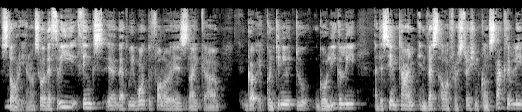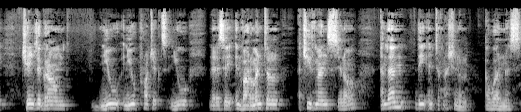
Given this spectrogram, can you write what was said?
story, you know. So the three things uh, that we want to follow is like, uh, go, continue to go legally, at the same time invest our frustration constructively, change the ground, new new projects, new let us say environmental achievements, you know, and then the international awareness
